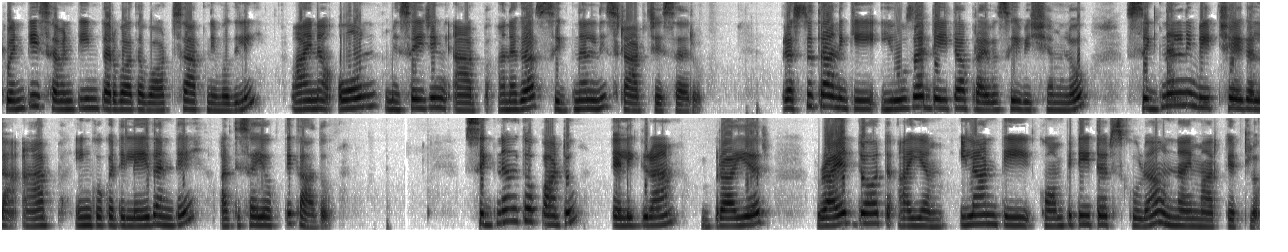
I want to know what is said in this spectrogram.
ట్వంటీ సెవెంటీన్ తర్వాత వాట్సాప్ని వదిలి ఆయన ఓన్ మెసేజింగ్ యాప్ అనగా సిగ్నల్ని స్టార్ట్ చేశారు. ప్రస్తుతానికి యూజర్ డేటా ప్రైవసీ విషయంలో సిగ్నల్ని బీట్ చేయగల యాప్ ఇంకొకటి లేదంటే అతిశయోక్తి కాదు. సిగ్నల్తో పాటు Telegram Briar Riot dot IM ఇలాంటి కాంపిటీటర్స్ కూడా ఉన్నాయి మార్కెట్లో.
